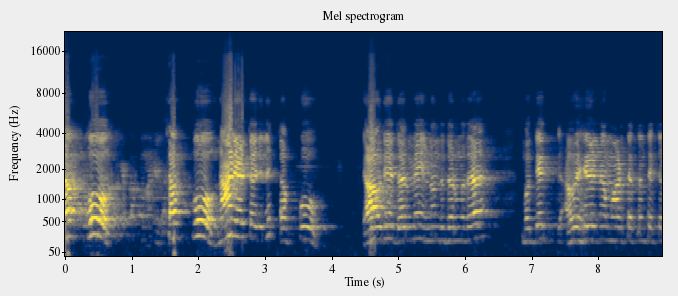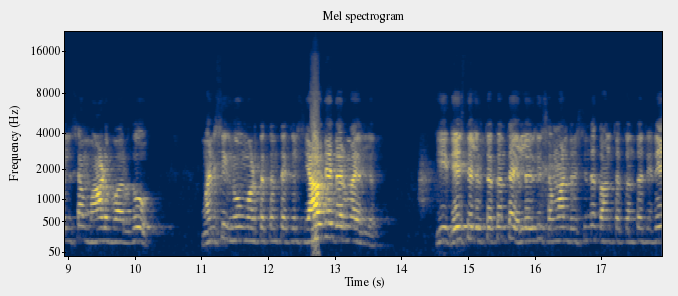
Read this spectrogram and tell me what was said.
ತಪ್ಪು. ತಪ್ಪು. ನಾನ್ ಹೇಳ್ತಾ ಇದ್ದೀನಿ, ತಪ್ಪು. ಯಾವುದೇ ಧರ್ಮ, ಇನ್ನೊಂದು ಧರ್ಮದ ಬಗ್ಗೆ ಅವಹೇಳನ ಮಾಡ್ತಕ್ಕಂಥ ಕೆಲಸ ಮಾಡಬಾರದು. ಮನಸ್ಸಿಗೆ ನೋವು ಮಾಡ್ತಕ್ಕಂಥ ಕೆಲಸ ಯಾವುದೇ ಧರ್ಮ ಇರಲಿ. ಈ ದೇಶದಲ್ಲಿ ಇರ್ತಕ್ಕಂಥ ಎಲ್ಲರಿಗೂ ಸಮಾನ ದೃಷ್ಟಿಯಿಂದ ಕಾಣ್ತಕ್ಕಂಥದ್ದಿದೆ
